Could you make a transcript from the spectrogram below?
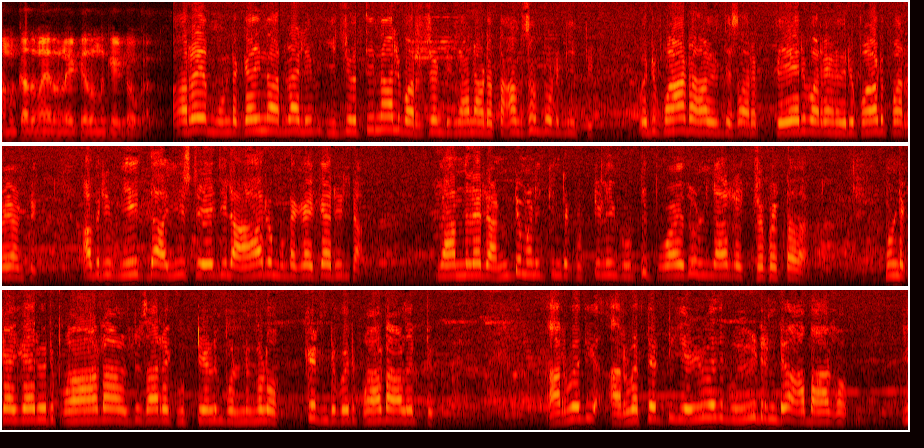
നമുക്കതുമായി റിലേറ്റ് ചെയ്തൊന്ന് കേട്ട് നോക്കാം. ആറ് മുണ്ടക്കായി എന്ന് പറഞ്ഞാൽ ഇരുപത്തിനാല് വർഷമുണ്ട് ഞാൻ അവിടെ താമസം തുടങ്ങിയിട്ട്. ഒരുപാട് ആളുണ്ട് സാറെ പേര് പറയണ ഒരുപാട് പറയാനുണ്ട്. അവർ ഈ ഈ സ്റ്റേജിൽ ആരും മുണ്ടക്കായ്ക്കാരില്ല ഞാൻ ഇന്നലെ രണ്ട് മണിക്കിന്റെ കുട്ടികളെയും കൂട്ടി പോയതുകൊണ്ട് ഞാൻ രക്ഷപ്പെട്ടതാണ്. മുണ്ടക്കൈക്കാർ ഒരുപാട് ആളുണ്ട്. സാറേ കുട്ടികളും പെണ്ണുങ്ങളും ഒക്കെ ഉണ്ട്. ഒരുപാട് ആളുണ്ട്. അറുപത് അറുപത്തെട്ട് എഴുപത് വീടുണ്ട് ആ ഭാഗം. ഈ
